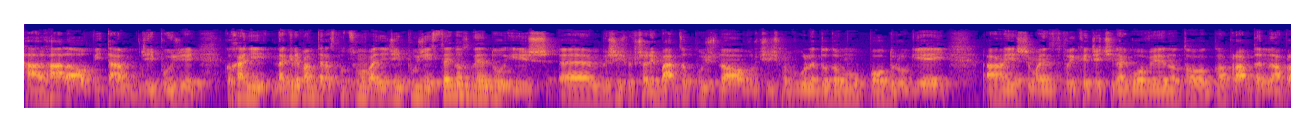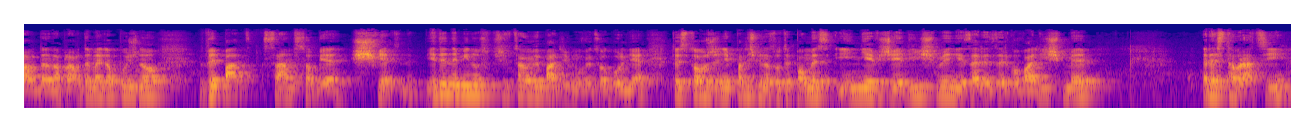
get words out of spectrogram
Halo, halo, witam dzień później. Kochani, nagrywam teraz podsumowanie dzień później z tego względu, iż em, wyszliśmy wczoraj bardzo późno, wróciliśmy w ogóle do domu po drugiej, a jeszcze mając dwójkę dzieci na głowie, no to naprawdę, naprawdę, naprawdę mega późno. Wypad sam w sobie świetny. Jedyny minus przy całym wypadzie, mówiąc ogólnie, to jest to, że nie padliśmy na złoty pomysł i nie wzięliśmy, nie zarezerwowaliśmy restauracji,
